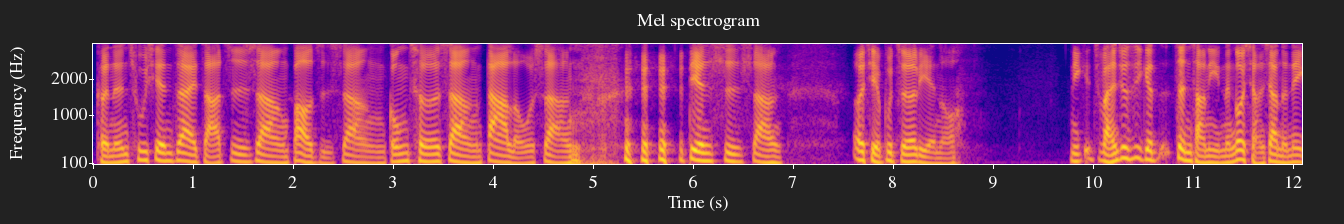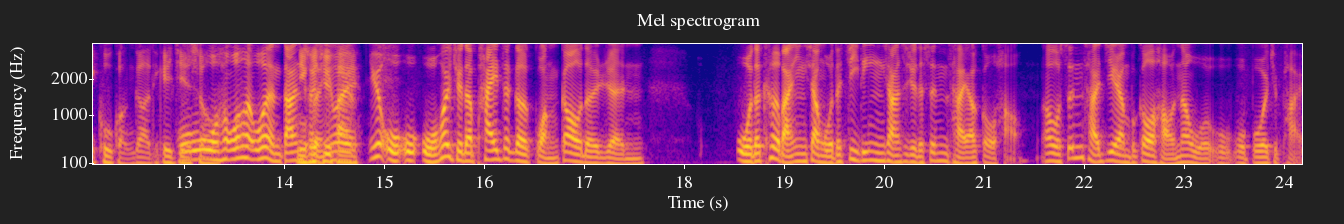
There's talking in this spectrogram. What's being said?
可能出现在杂志上、报纸上、公车上、大楼上、电视上，而且不遮脸哦。你反正就是一个正常你能够想象的内裤广告，你可以接受。我我很我很单纯，因为因为我我我会觉得拍这个广告的人，我的刻板印象、我的既定印象是觉得身材要够好。啊，我身材既然不够好，那我我我不会去拍。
